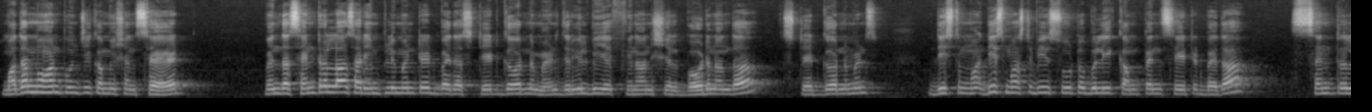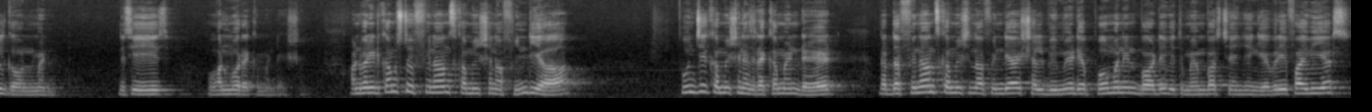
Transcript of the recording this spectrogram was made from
Madan Mohan Punchhi Commission said when the central laws are implemented by the state government, there will be a financial burden on the state governments. This, this must be suitably compensated by the central government. This is one more recommendation. And when it comes to Finance Commission of India, Punchhi Commission has recommended that the Finance Commission of India shall be made a permanent body with members changing every 5 years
